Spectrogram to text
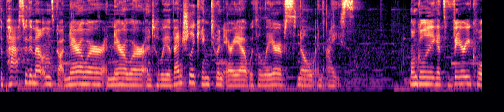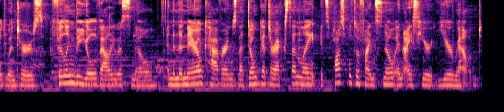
The pass through the mountains got narrower and narrower until we eventually came to an area with a layer of snow and ice. Mongolia gets very cold winters, filling the Yol Valley with snow, and in the narrow caverns that don't get direct sunlight, it's possible to find snow and ice here year round.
